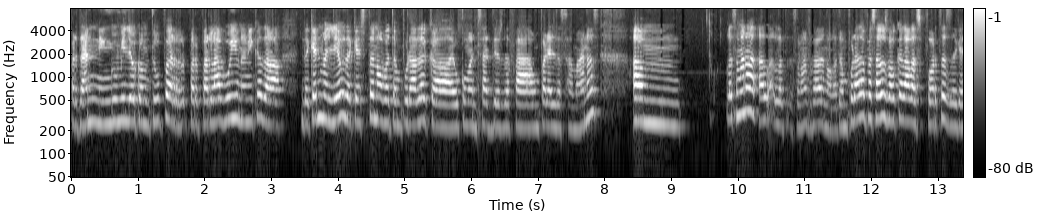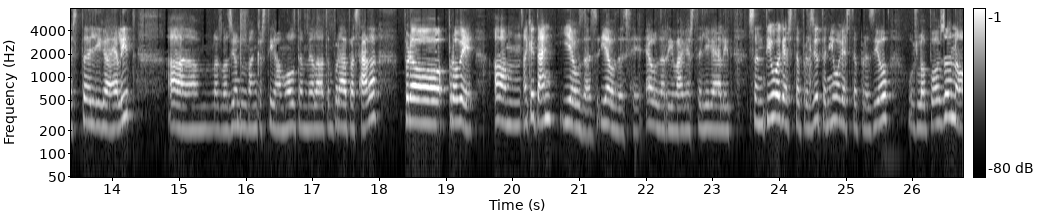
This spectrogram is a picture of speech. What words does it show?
Per tant, ningú millor com tu per, per parlar avui una mica d'aquest Manlleu, d'aquesta nova temporada que heu començat des de fa un parell de setmanes. Um, la setmana, la, la setmana passada, no, la temporada passada us vau quedar a les portes d'aquesta Lliga Èlit, Um, les lesions us van castigar molt també la temporada passada, però, però bé, um, aquest any hi heu, de, hi heu de ser, heu d'arribar a aquesta Lliga Èlit. Sentiu aquesta pressió, teniu aquesta pressió, us la posen o,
